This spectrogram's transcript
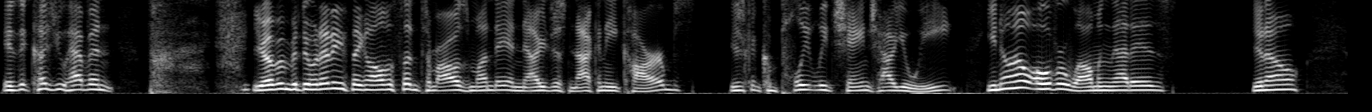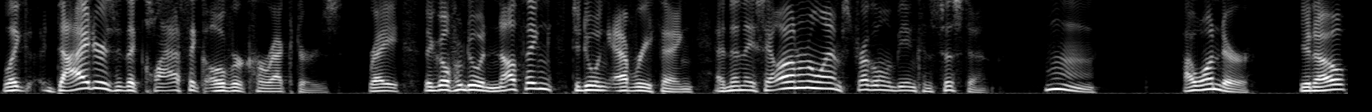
Is it because you haven't you haven't been doing anything? All of a sudden, tomorrow's Monday, and now you're just not going to eat carbs. You're just going to completely change how you eat. You know how overwhelming that is. You know, like dieters are the classic overcorrectors, right? They go from doing nothing to doing everything, and then they say, "Oh, I don't know why I'm struggling with being consistent." Hmm. I wonder. You know,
